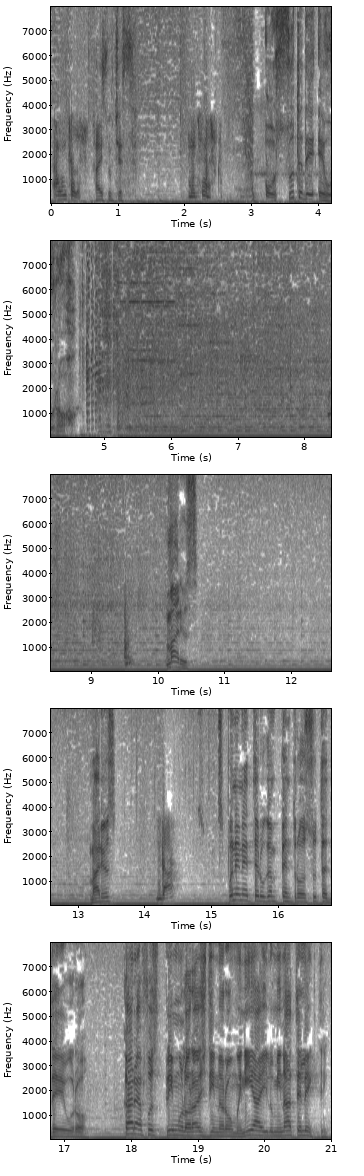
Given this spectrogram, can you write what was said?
Am înțeles. Hai, succes! Mulțumesc. 100 de euro. Marius. Marius? Da? Spune-ne, te rugăm, pentru 100 de euro, care a fost primul oraș din România iluminat electric?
